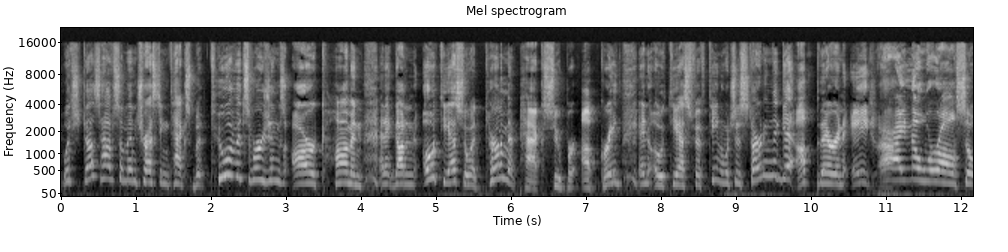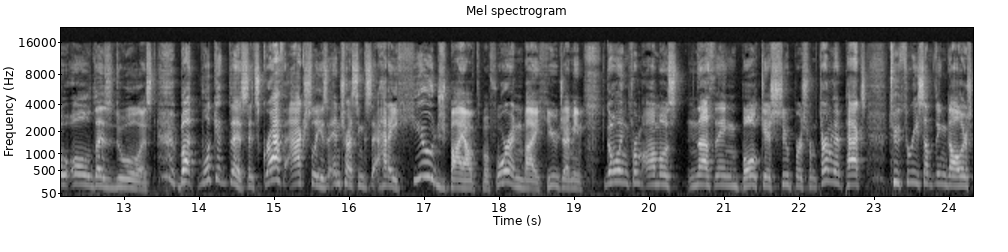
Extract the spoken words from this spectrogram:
which does have some interesting text, but two of its versions are common, and it got an OTS, so a tournament pack super upgrade in OTS 15, which is starting to get up there in age. I know we're all so old as duelist, but look at this. Its graph actually is interesting because it had a huge buy buyouts before, and by huge, I mean going from almost nothing bulkish supers from tournament packs to three something dollars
